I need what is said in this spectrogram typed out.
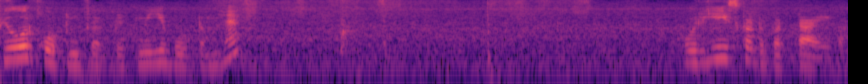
प्योर कॉटन फैब्रिक में ये बॉटम है और ये इसका दुपट्टा आएगा।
